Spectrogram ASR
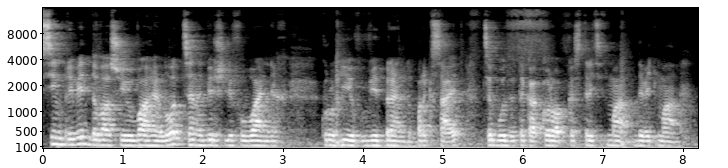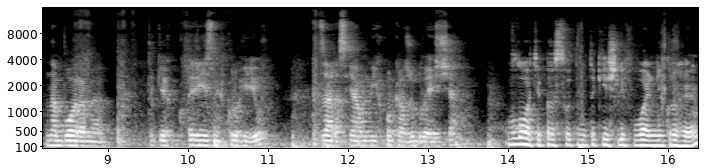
Всім привіт! До вашої уваги лот. Це набір шліфувальних кругів від бренду Parkside. Це буде така коробка з 39 наборами таких різних кругів. Зараз я вам їх покажу ближче. В лоті присутні такі шліфувальні круги.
